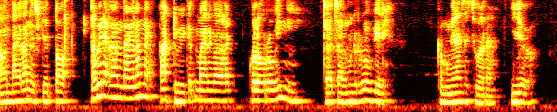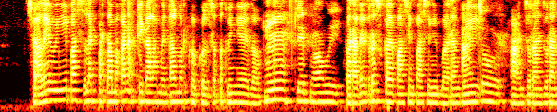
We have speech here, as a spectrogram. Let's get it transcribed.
Lawan Thailand ya seketok tapi nek lawan Thailand nek aduh iket main kaya lek keloro wingi jajal menurutmu piye Kemungkinan sejuara. iya Soalnya wingi pas leg pertama kan di kalah mental mergo gol cepet wingi itu. hmm sip ngawi Berarti terus kayak passing-passing barang kuwi hancur hancur-hancuran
